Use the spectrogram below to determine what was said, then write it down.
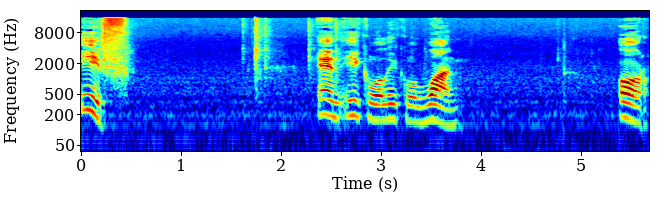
If n equal equal 1 or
